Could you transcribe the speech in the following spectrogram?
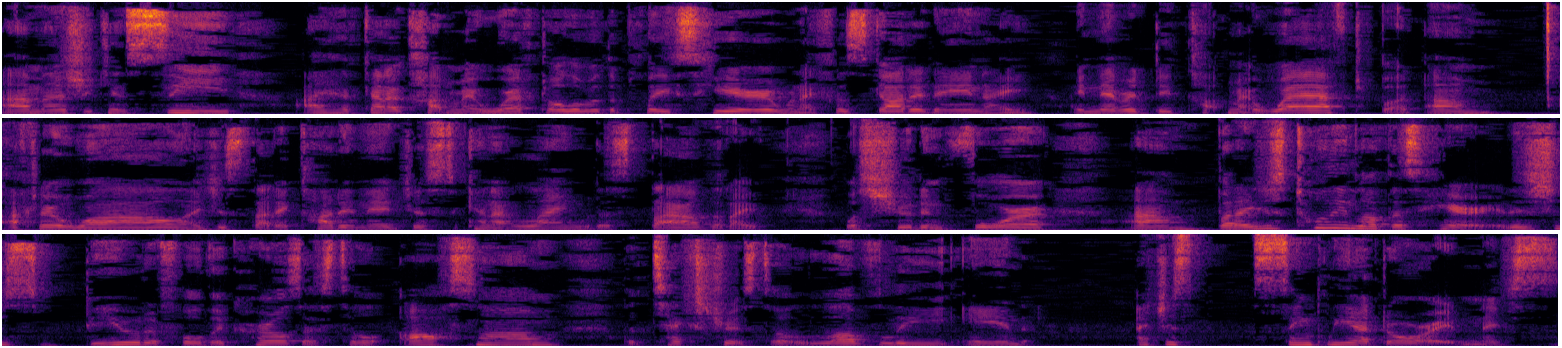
Um, as you can see, I have kind of cut my weft all over the place here. When I first got it in, I, I never did cut my weft, but um, after a while, I just started cutting it just to kind of align with the style that I was shooting for. Um, but I just totally love this hair. It is just beautiful. The curls are still awesome. The texture is still lovely. And I just simply adore it and I just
